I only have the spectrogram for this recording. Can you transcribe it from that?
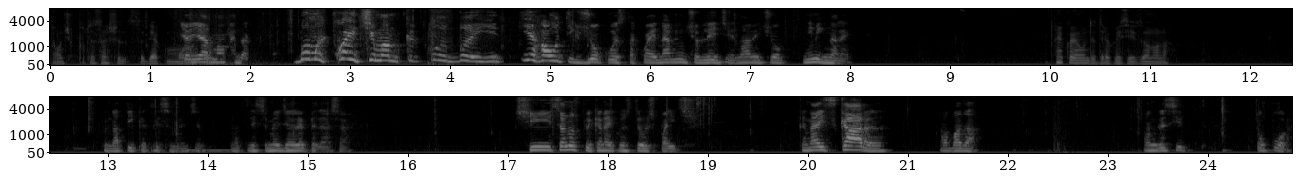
Au început să, să dea cu Ia, molotov. ia armament dacă. Bă, mă, coaie ce m-am, că, bă, bă, e, e haotic jocul ăsta, coaie, n-are nicio lege, n-are nicio, nimic n-are. Hai cu aia, unde dracu e safe zone-ul ăla? Până la pică trebuie să mergem, dar trebuie să mergem repede așa. Și să nu spui că n-ai cum să te urci pe aici. Când ai scară, aba da. Am găsit topor.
